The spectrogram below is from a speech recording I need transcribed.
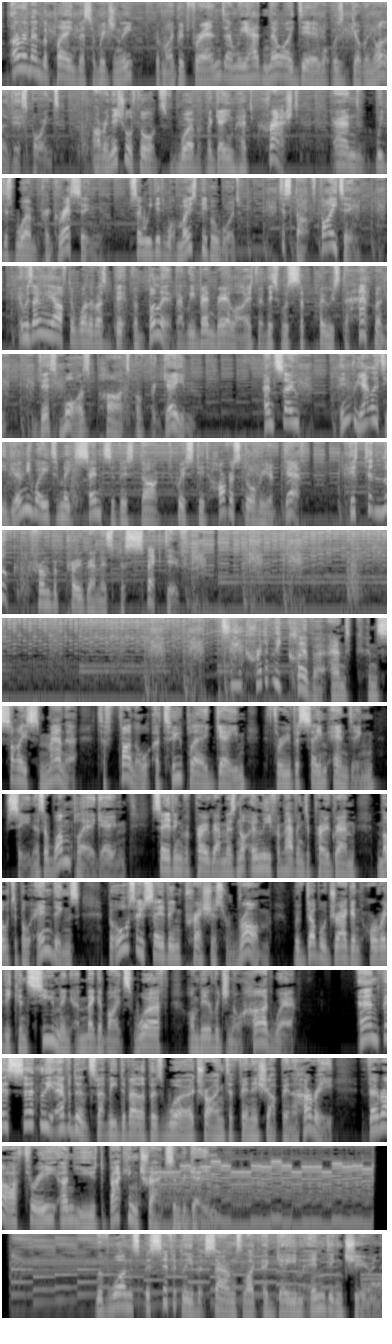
I remember playing this originally with my good friend, and we had no idea what was going on at this point. Our initial thoughts were that the game had crashed, and we just weren't progressing. So we did what most people would to start fighting. It was only after one of us bit the bullet that we then realised that this was supposed to happen. This was part of the game. And so, in reality, the only way to make sense of this dark, twisted horror story of death is to look from the programmer's perspective. It's an incredibly clever and concise manner to funnel a two player game through the same ending seen as a one player game, saving the programmers not only from having to program multiple endings, but also saving precious ROM, with Double Dragon already consuming a megabyte's worth on the original hardware. And there's certainly evidence that the developers were trying to finish up in a hurry. There are three unused backing tracks in the game, with one specifically that sounds like a game ending tune.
